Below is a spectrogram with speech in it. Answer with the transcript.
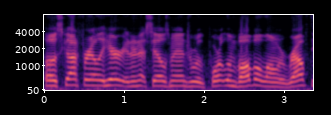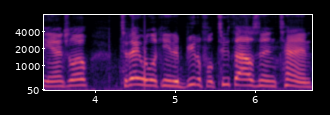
Hello, Scott Fraley here, Internet Sales Manager with Portland Volvo, along with Ralph D'Angelo. Today we're looking at a beautiful 2010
